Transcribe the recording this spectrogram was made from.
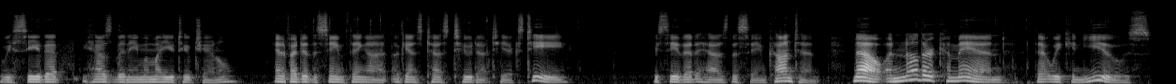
We see that it has the name of my YouTube channel. And if I did the same thing uh, against test2.txt, we see that it has the same content. Now, another command that we can use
